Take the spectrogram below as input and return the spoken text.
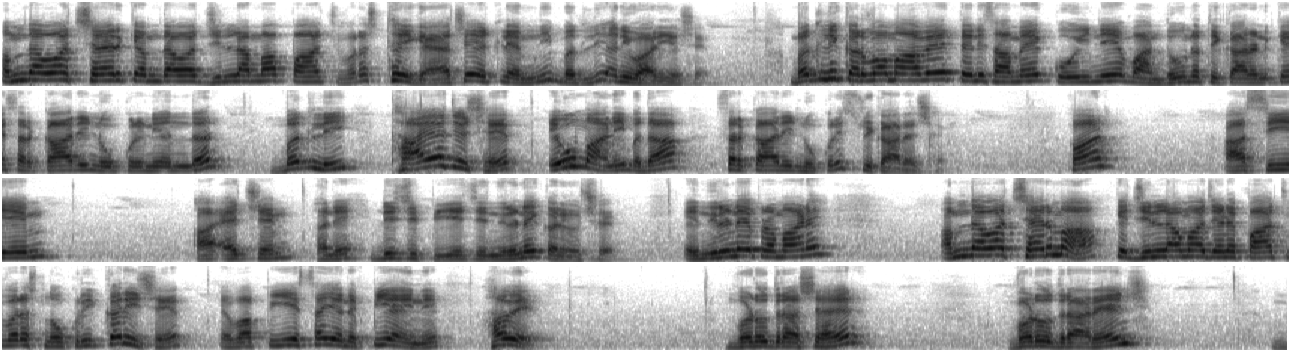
અમદાવાદ શહેર કે અમદાવાદ જિલ્લામાં પાંચ વર્ષ થઈ ગયા છે એટલે એમની બદલી અનિવાર્ય છે. બદલી કરવામાં આવે તેની સામે કોઈને વાંધો નથી કારણ કે સરકારી નોકરીની અંદર બદલી થાય જ છે એવું માની બધા સરકારી નોકરી સ્વીકારે છે. પણ આ સીએમ આ એચએમ અને ડીજીપીએ જે નિર્ણય કર્યો છે, એ નિર્ણય પ્રમાણે અમદાવાદ શહેરમાં કે જિલ્લામાં જેણે પાંચ વર્ષ નોકરી કરી છે, એવા પીએસઆઈ અને પીઆઈને હવે વડોદરા શહેર, વડોદરા રેન્જ,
